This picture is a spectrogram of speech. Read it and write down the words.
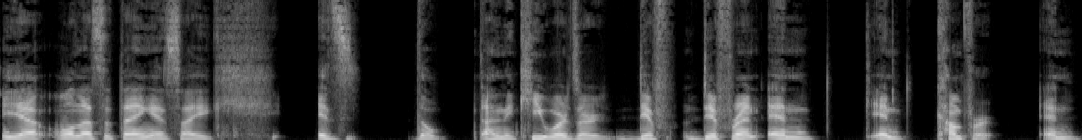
Yeah. Well, that's the thing. It's like, it's the, I mean, keywords are diff- different and, and comfort and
